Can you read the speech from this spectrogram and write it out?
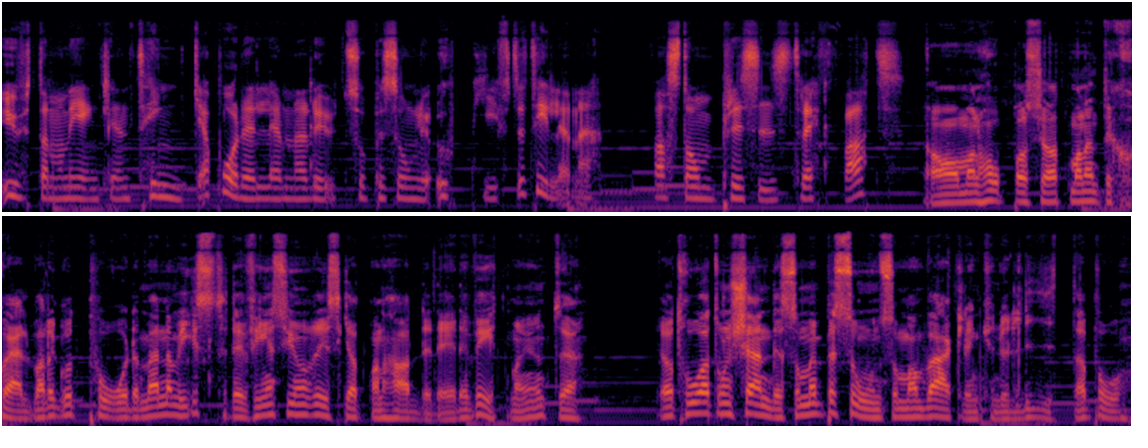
utan att egentligen tänka på det, lämnade ut så personliga uppgifter till henne. Fast de precis träffats. Ja, man hoppas ju att man inte själv hade gått på det, men visst, det finns ju en risk att man hade det. Det vet man ju inte. Jag tror att hon kändes som en person som man verkligen kunde lita på.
